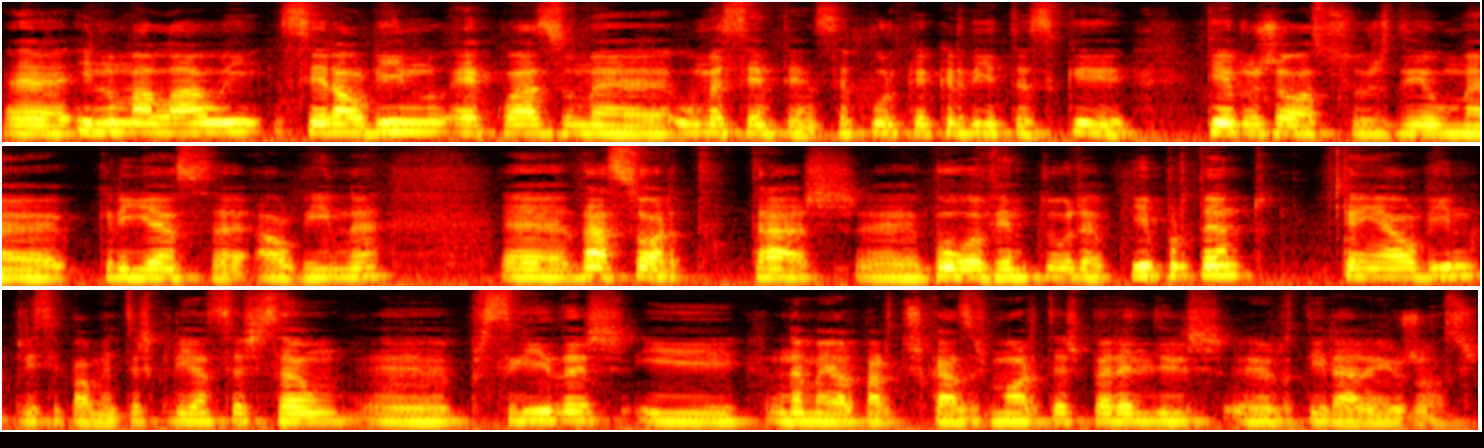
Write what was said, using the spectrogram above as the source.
Uh, e no Malawi, ser albino é quase uma, uma sentença, porque acredita-se que ter os ossos de uma criança albina uh, dá sorte, traz uh, boa aventura e, portanto, quem é albino, principalmente as crianças, são eh, perseguidas e, na maior parte dos casos, mortas para lhes eh, retirarem os ossos.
